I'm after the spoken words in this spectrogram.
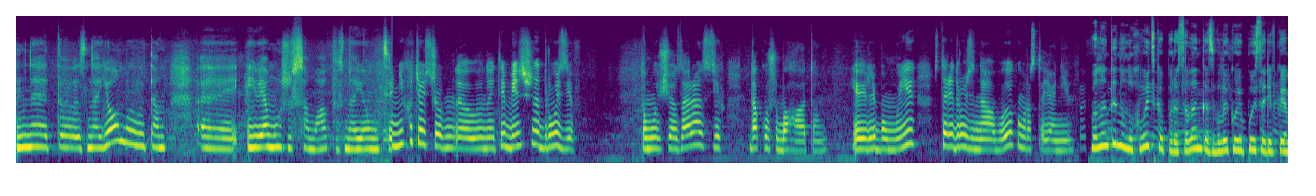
Мене то знайомили там, е, і я можу сама познайомитися. Мені хотілося, щоб е, знайти більше друзів, тому що зараз їх також багато. Либо мої старі друзі на великому розстоянні. Валентина Лохвицька переселенка з Великої Писарівки.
